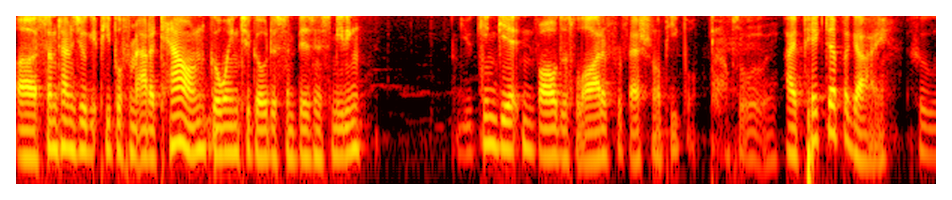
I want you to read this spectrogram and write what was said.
Uh, sometimes you'll get people from out of town going to go to some business meeting. You can get involved with a lot of professional people. Absolutely. I picked up a guy who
